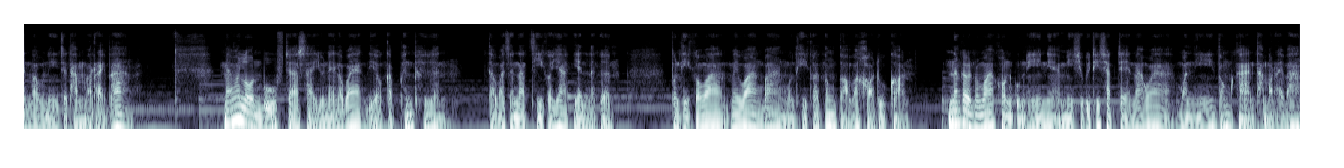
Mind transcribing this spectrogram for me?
นว่าวันนี้จะทำอะไรบ้าง แม้ว่าโลนบูฟจะอาศัยอยู่ในละแวกเดียวกับเพื่อนๆ แต่ว่าจะนัดทีก็ยากเย็นเหลือเกิน บางทีก็ว่าไม่ว่างบ้าง บางทีก็ต้องตอบว่าขอดูก่อน นั่นก็เป็นเพราะว่าคนกลุ่มนี้เนี่ยมีชีวิตที่ชัดเจนมากว่าวันนี้ต้องการทำอะไรบ้าง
